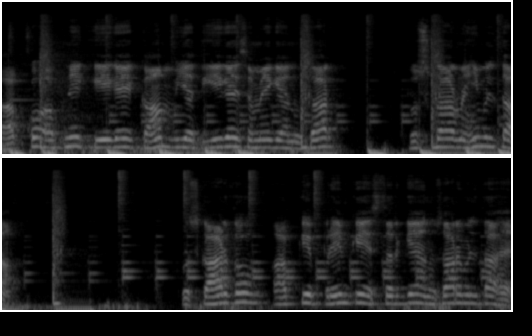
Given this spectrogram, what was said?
आपको अपने किए गए काम या दिए गए समय के अनुसार पुरस्कार नहीं मिलता। पुरस्कार तो आपके प्रेम के स्तर के अनुसार मिलता है।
